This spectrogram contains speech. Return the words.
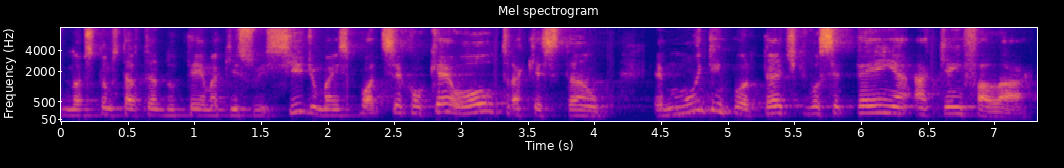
nós estamos tratando do tema aqui, suicídio, mas pode ser qualquer outra questão. É muito importante que você tenha a quem falar.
